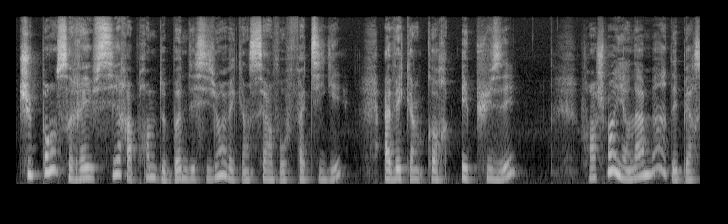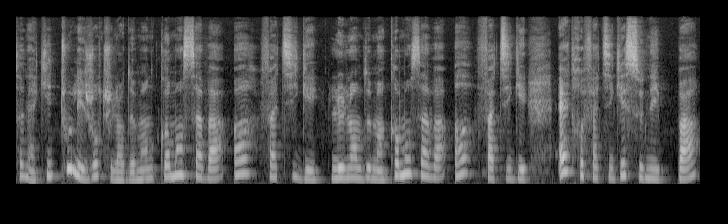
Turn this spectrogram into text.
Tu penses réussir à prendre de bonnes décisions avec un cerveau fatigué, avec un corps épuisé, Franchement, il y en a marre des personnes à qui tous les jours tu leur demandes comment ça va Oh, fatigué. Le lendemain, comment ça va? Oh, fatigué. Être fatigué, ce n'est pas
